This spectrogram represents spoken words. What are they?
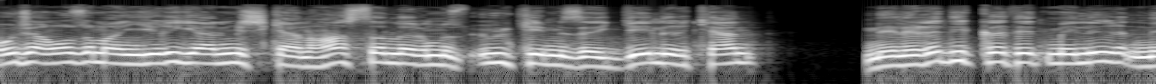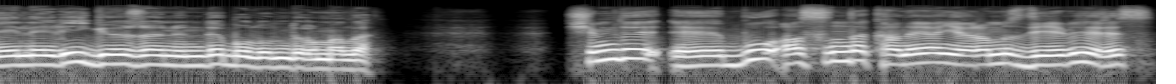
Hocam o zaman yeri gelmişken hastalarımız ülkemize gelirken nelere dikkat etmeli, neleri göz önünde bulundurmalı? Şimdi e, bu aslında kanayan yaramız diyebiliriz.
